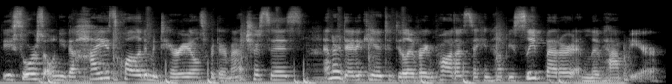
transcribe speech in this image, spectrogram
They source only the highest quality materials for their mattresses and are dedicated to delivering products that can help you sleep better and live happier.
